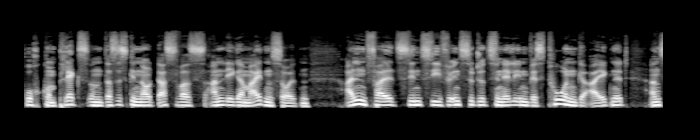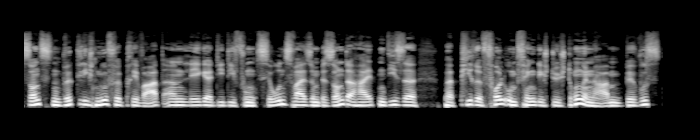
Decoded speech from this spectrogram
hochkomplex und das ist genau das, was Anleger meiden sollten. Allenfalls sind sie für institutionelle Investoren geeignet, ansonsten wirklich nur für Privatanleger, die die Funktionsweise und Besonderheiten dieser Papiere vollumfänglich durchdrungen haben, bewusst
